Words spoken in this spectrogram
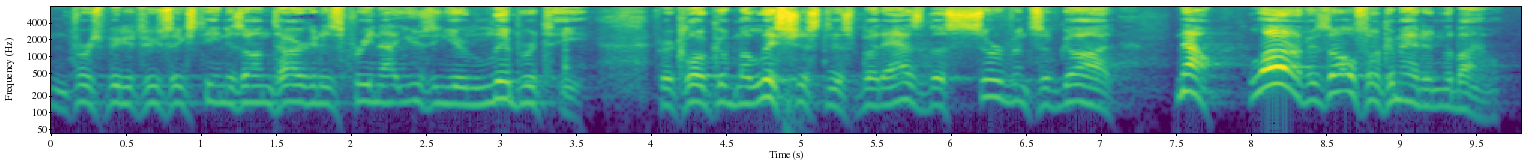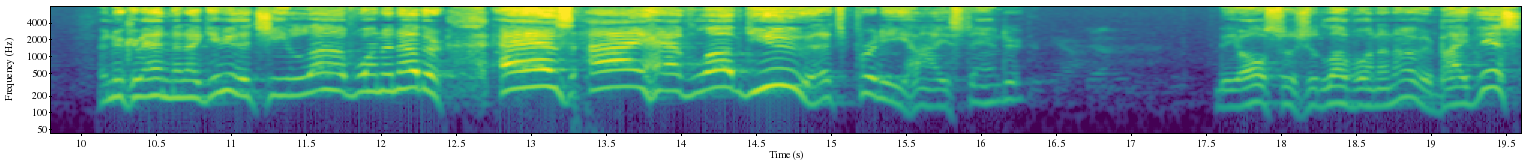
And 1 Peter 2.16 is on target is free, not using your liberty for a cloak of maliciousness, but as the servants of God. Now, love is also commanded in the Bible. A new commandment I give you that ye love one another as I have loved you. That's pretty high standard. They also should love one another. By this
